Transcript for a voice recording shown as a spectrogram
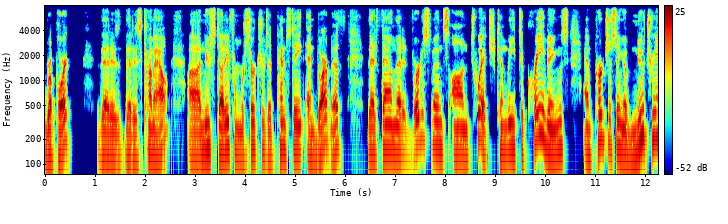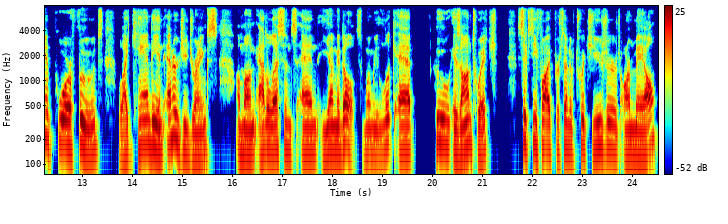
report that is that has come out. A new study from researchers at Penn State and Dartmouth that found that advertisements on Twitch can lead to cravings and purchasing of nutrient poor foods like candy and energy drinks among adolescents and young adults. When we look at who is on Twitch, 65% of Twitch users are male,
